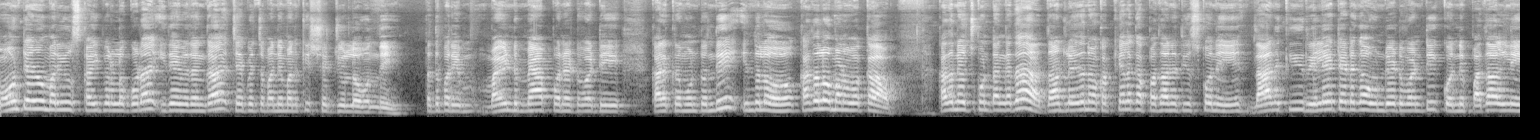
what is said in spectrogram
మౌంటైన్ మరియు స్కై పిల్లలకు కూడా ఇదే విధంగా చేపించమని మనకి షెడ్యూల్లో ఉంది. తదుపరి మైండ్ మ్యాప్ అనేటువంటి కార్యక్రమం ఉంటుంది. ఇందులో కథలో మనం ఒక కథ నేర్చుకుంటాం కదా దాంట్లో ఏదైనా ఒక కీలక పదాన్ని తీసుకొని దానికి రిలేటెడ్గా ఉండేటువంటి కొన్ని పదాలని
